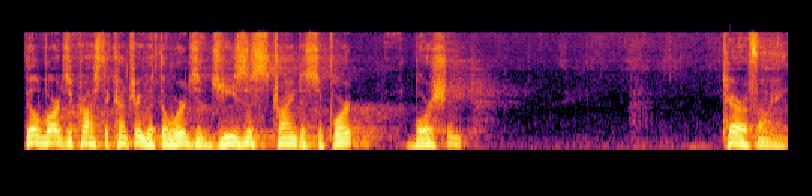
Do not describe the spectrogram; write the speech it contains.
Billboards across the country with the words of Jesus trying to support abortion. Terrifying.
